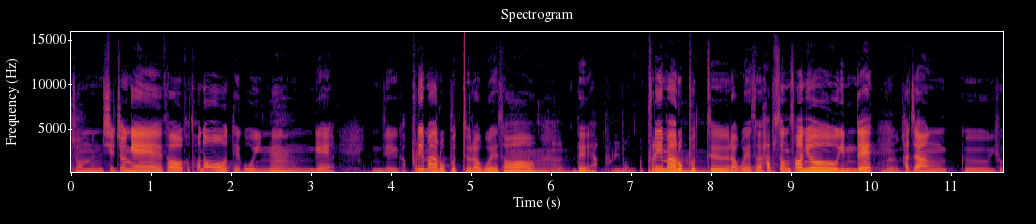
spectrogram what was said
좀 시중에서 선호되고 있는 게 이제 PrimaLoft라고 해서 음. 네 Prima? PrimaLoft라고 해서 합성 섬유인데 네. 가장 그 효-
